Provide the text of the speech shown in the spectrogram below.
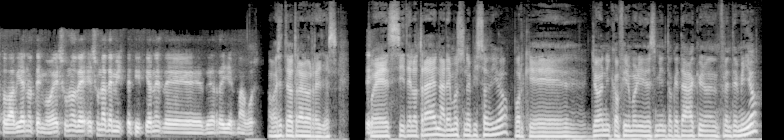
todavía no tengo. Es, uno de, es una de mis peticiones de, Reyes Magos. A ver si te lo traen los Reyes. Pues si te lo traen, haremos un episodio, porque yo ni confirmo ni desmiento que tenga aquí uno enfrente mío.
